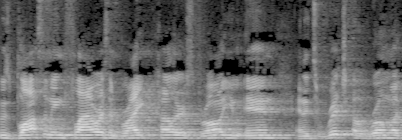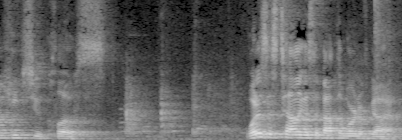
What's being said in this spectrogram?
whose blossoming flowers and bright colors draw you in, and its rich aroma keeps you close. What is this telling us about the Word of God?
